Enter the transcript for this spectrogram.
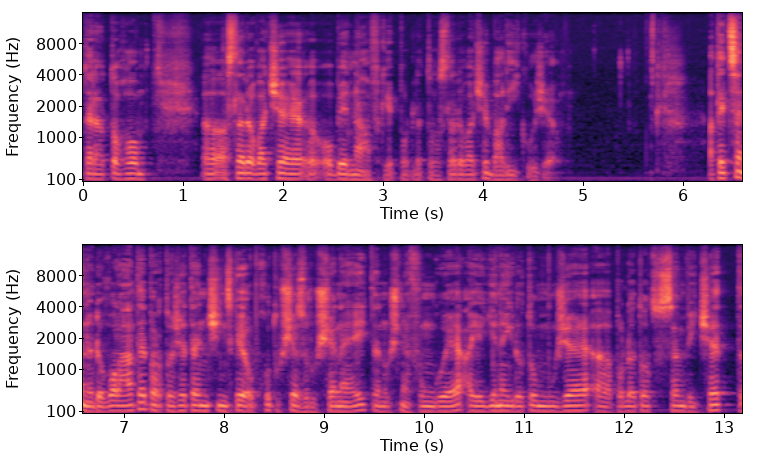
teda toho eh, sledovače objednávky, podle toho sledovače balíku, že jo. A teď se nedovoláte, protože ten čínský obchod už je zrušený, ten už nefunguje a jediný, kdo to může, podle toho, co jsem vyčet,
